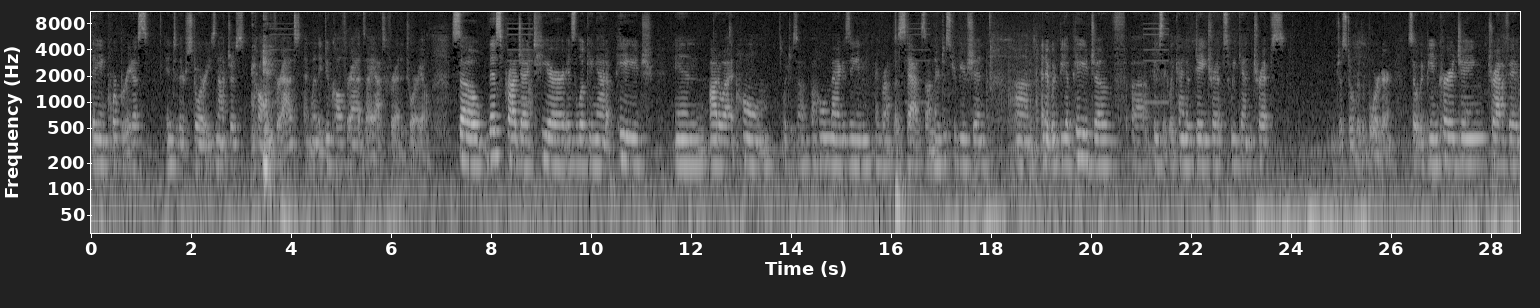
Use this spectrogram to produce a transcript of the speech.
they incorporate us into their stories, not just calling for ads. And when they do call for ads, I ask for editorial. So this project here is looking at a page in Ottawa at Home, which is a, a home magazine. I brought the stats on their distribution. Um, and it would be a page of uh, basically kind of day trips, weekend trips, just over the border. So it would be encouraging traffic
